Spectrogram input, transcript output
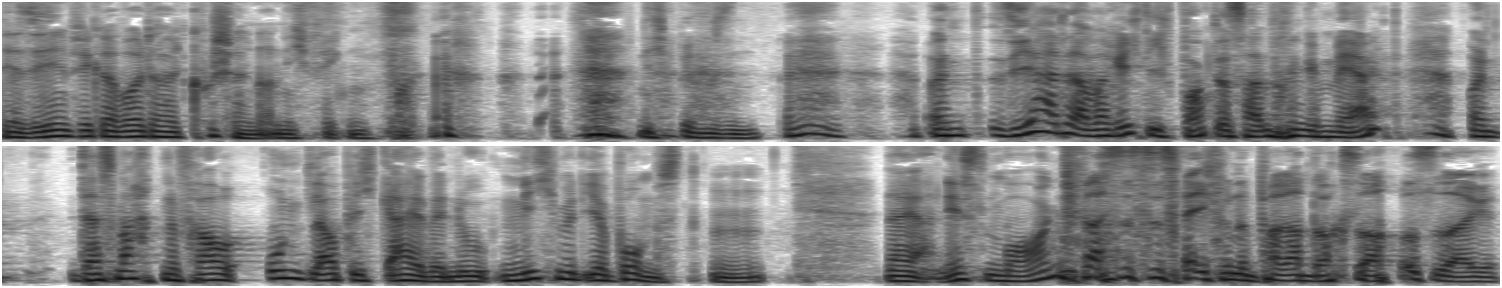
Der Seelenficker wollte halt kuscheln und nicht ficken. nicht bimsen. Und sie hatte aber richtig Bock, das hat man gemerkt. Und das macht eine Frau unglaublich geil, wenn du nicht mit ihr bummst. Naja, nächsten Morgen. Was ist das eigentlich für eine paradoxe Aussage?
